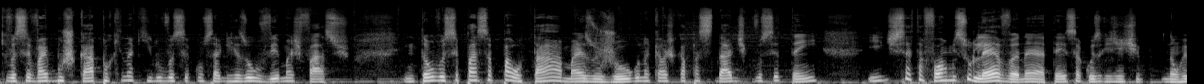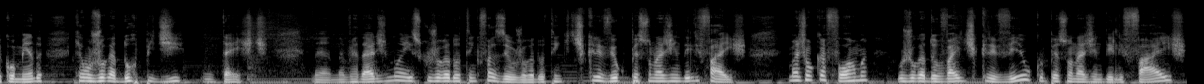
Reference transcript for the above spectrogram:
que você vai buscar porque naquilo você consegue resolver mais fácil. Então você passa a pautar mais o jogo naquelas capacidades que você tem. E de certa forma isso leva né, até essa coisa que a gente não recomenda, que é o jogador pedir um teste. Né? Na verdade, não é isso que o jogador tem que fazer. O jogador tem que descrever o que o personagem dele faz. Mas de qualquer forma, o jogador vai descrever o que o personagem dele faz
